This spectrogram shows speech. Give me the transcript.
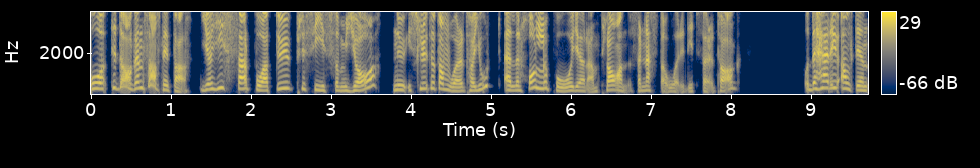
Och till dagens avsnitt då. Jag gissar på att du precis som jag nu i slutet av året har gjort eller håller på att göra en plan för nästa år i ditt företag. Och Det här är ju alltid en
